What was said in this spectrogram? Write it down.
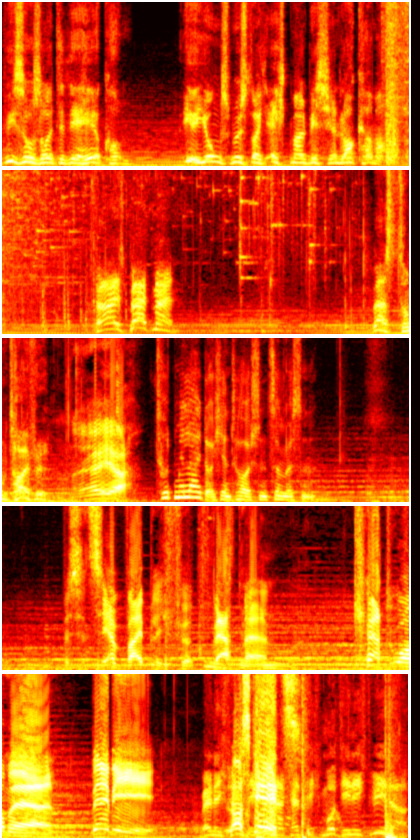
Wieso sollte der herkommen? Ihr Jungs müsst euch echt mal ein bisschen locker machen. Da ist Batman! Was zum Teufel? Naja, Tut mir leid, euch enttäuschen zu müssen. bisschen sehr weiblich für Batman. Catwoman! Baby! Wenn ich Los geht's! wieder.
